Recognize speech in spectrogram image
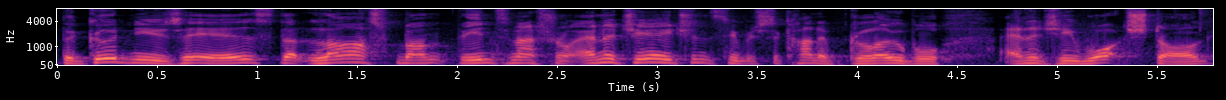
the good news is that last month, the International Energy Agency, which is a kind of global energy watchdog,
